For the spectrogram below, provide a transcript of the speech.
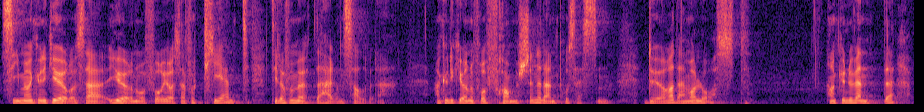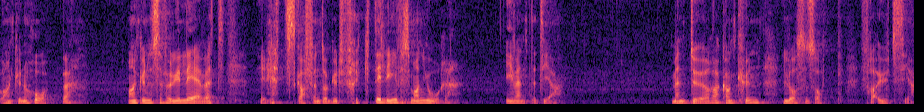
Simon kunne ikke gjøre, seg, gjøre, noe for å gjøre seg fortjent til å få møte Herrens salvede. Han kunne ikke gjøre noe for å framskynde den prosessen. Døra den var låst. Han kunne vente, og han kunne håpe. Og han kunne selvfølgelig leve et rettskaffent og gudfryktig liv som han gjorde i ventetida. Men døra kan kun låses opp fra utsida.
